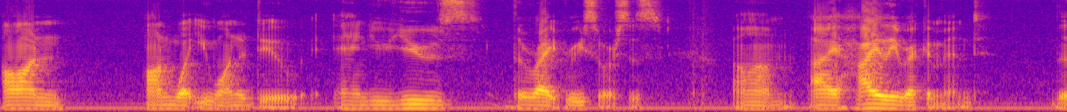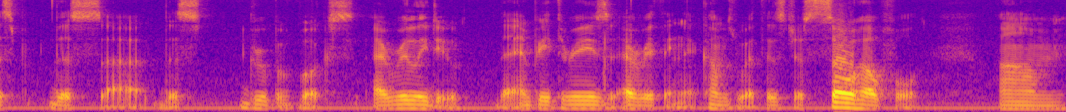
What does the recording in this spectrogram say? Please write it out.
on on what you want to do and you use the right resources. Um, I highly recommend this this uh, this group of books. I really do. The MP3s, everything that comes with is just so helpful. Um,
